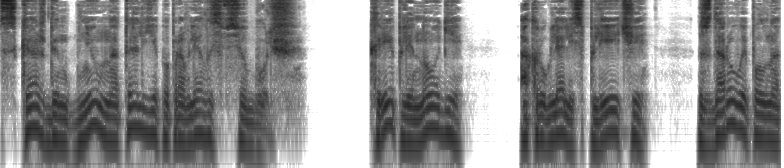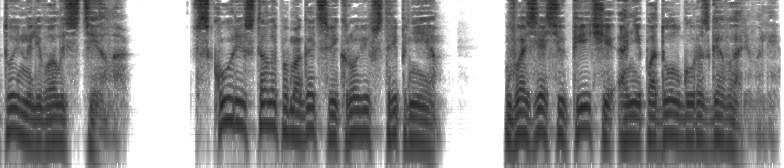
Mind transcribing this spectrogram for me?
С каждым днем Наталья поправлялась все больше. Крепли ноги, округлялись плечи, здоровой полнотой наливалось тело. Вскоре стала помогать свекрови в стрепне. Возясь у печи, они подолгу разговаривали.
